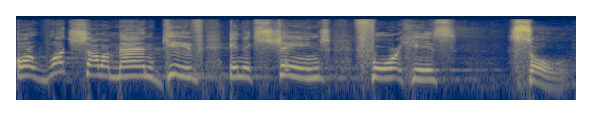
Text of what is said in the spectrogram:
Or what shall a man give in exchange for his soul?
